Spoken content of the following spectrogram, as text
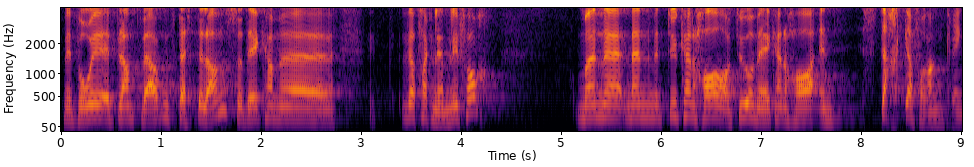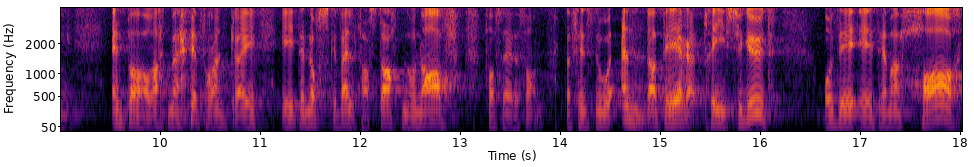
Vi bor i blant verdens beste land, så det kan vi være takknemlige for. Men, eh, men du, ha, du, og vi kan ha en sterkere forankring enn bare at vi er forankra i, i, den norske velferdsstaten og Nav. for å si Det sånn. Det fins noe enda bedre, prise Gud, og det er det man har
